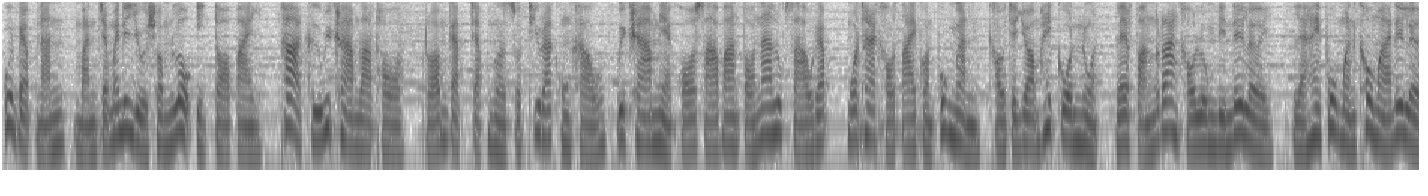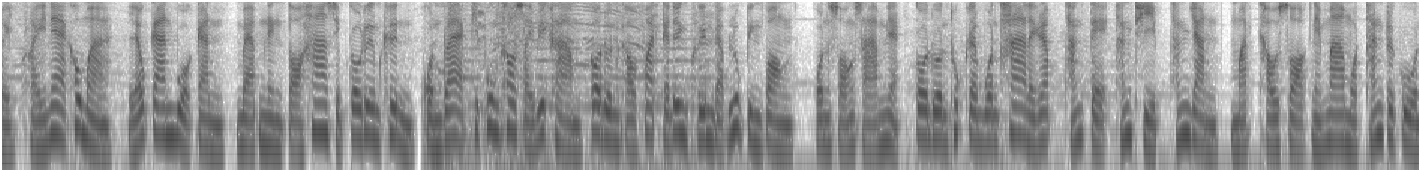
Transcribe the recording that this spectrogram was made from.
พูดแบบนั้นมันจะไม่ได้อยู่ชมโลกอีกต่อไป ข้าคือวิครามลาทอ พร้อมกับจับหนวดสุดที่รักของเขา วิครามเนี่ยขอสาบานต่อหน้าลูกสาวครับ ว่าถ้าเขาตายก่อนพวกมัน เขาจะยอมให้โกนหนวด และฝังร่างเขาลงดินได้เลย และให้พวกมันเข้ามาได้เลย ใครแน่เข้ามา แล้วการบวกกันแบบ1ต่อ50 ก็เริ่มขึ้น คนแรกที่พุ่งเข้าใส่วิคราม ก็โดนเขาฟาดกระเด้งพื้นแบบลูกปิงปอง คน2อสามเนี่ยก็โดนทุกกระบวนท่าเลยครับ ทั้งเตะทั้งถีบ ทั้งยัน มัดเข่าศอกเนี่ยมาหมดทั้งตระกูล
